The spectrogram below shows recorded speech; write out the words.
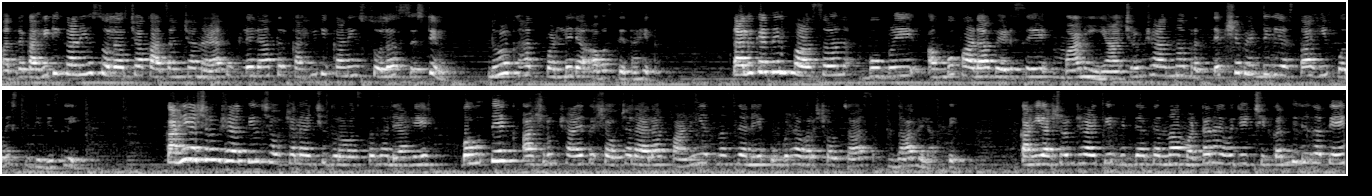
मात्र काही ठिकाणी सोलरच्या काचांच्या नळ्या तुटलेल्या तर काही ठिकाणी सोलर सिस्टीम धूळघात पडलेल्या अवस्थेत आहेत. तालुक्यातील पळसण बुबळी अंबुपाडा बेडसे माणी या आश्रमशाळांना प्रत्यक्ष भेट दिली असता ही परिस्थिती दिसली. काही आश्रमशाळेतील शौचालयाची दुरावस्था झाली आहे. बहुतेक आश्रमशाळेत शौचालयाला पाणी येत नसल्याने उघड्यावर शौचास जावे लागते. काही आश्रमशाळेतील विद्यार्थ्यांना मटणऐवजी चिकन दिले जाते.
